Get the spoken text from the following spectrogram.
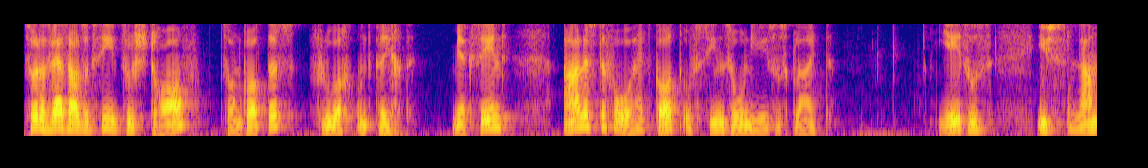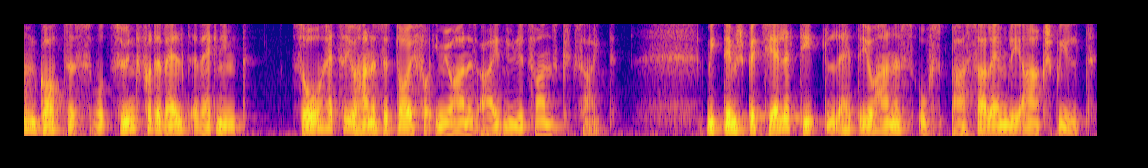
So, das wäre es also gewesen zu Straf, Zorn Gottes, Fluch und Gericht. Wir sehen, alles davon hat Gott auf seinen Sohn Jesus geleitet. Jesus ist das Lamm Gottes, wo die Sünde der Welt wegnimmt. So hat es Johannes der Täufer im Johannes 1,29 gesagt. Mit dem speziellen Titel hätte Johannes aufs Passalämmli angespielt,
